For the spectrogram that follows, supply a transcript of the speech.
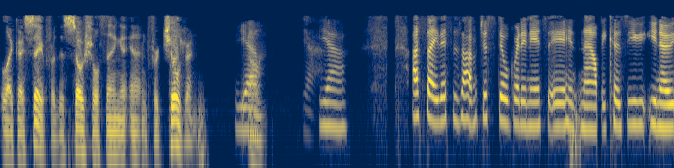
like i say for the social thing and for children. Yeah. Um, yeah. Yeah I say this is I'm just still grinning ear to ear now because you you know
